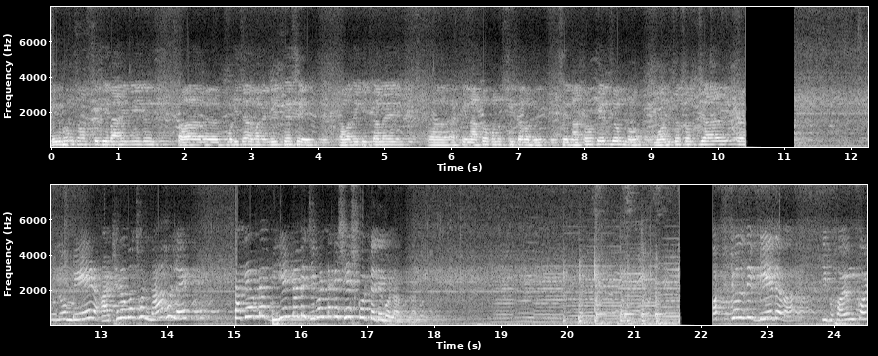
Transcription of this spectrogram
বীরভূম সংস্কৃতি বাহিনীর পরিচয় মানে নির্দেশে আমাদের বিদ্যালয়ে একটি নাটক অনুষ্ঠিত হবে। সেই নাটকের জন্য মঞ্চসজ্জায় কোনো মেয়ের আঠেরো বছর না হলে তাকে আমরা বিয়ের নামে জীবনটাকে শেষ করতে দেব না। জলদি বিয়ে দেওয়া কি ভয়ঙ্কর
